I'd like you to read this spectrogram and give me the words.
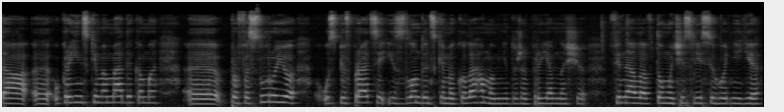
та е, українськими медиками, е, професурою у співпраці із лондонськими колегами. Мені дуже приємно, що Фінела в тому числі сьогодні є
